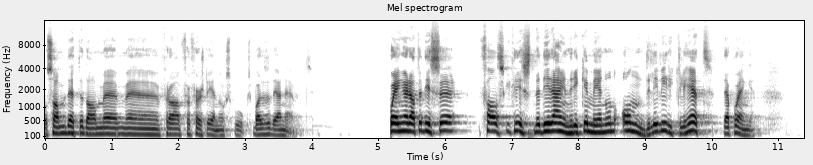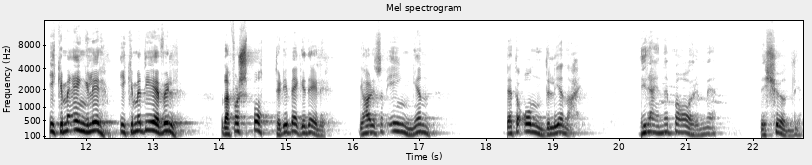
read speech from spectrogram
Og sammen med dette da med, med fra, fra første Enoks bok, bare så det er nevnt. Poenget er at disse falske kristne de regner ikke med noen åndelig virkelighet. Det er poenget. Ikke med engler, ikke med djevel. Og Derfor spotter de begge deler. De har liksom ingen dette åndelige, nei. De regner bare med det kjødelige,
